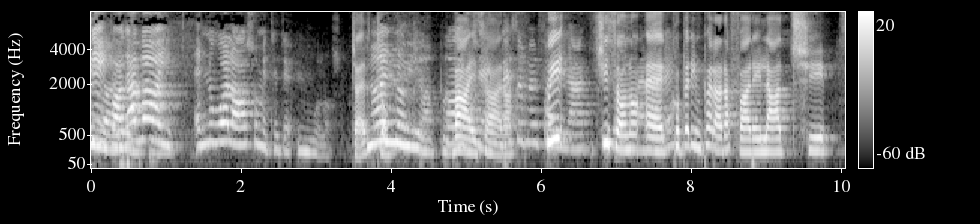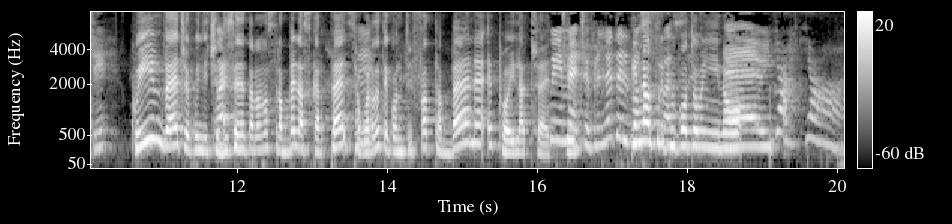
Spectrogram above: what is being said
Tipo, da voi è nuvoloso, mettete nuvoloso. Certo. Vai Sara. Qui ci sono, imparare. ecco, per imparare a fare i lacci. Sì. Qui invece quindi c'è Guarda- disegnata la nostra bella scarpetta, Sì. guardate quanto è fatta bene e poi laccetti. Qui invece prendete il Il nostro ipopotamino. Eh, ya, ya.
